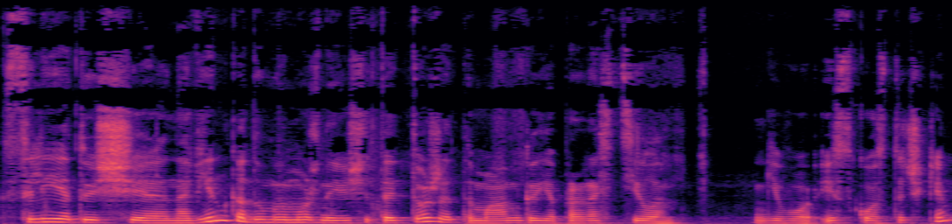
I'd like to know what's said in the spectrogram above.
Следующая новинка, думаю, можно ее считать тоже, это манго. Я прорастила его из косточки.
